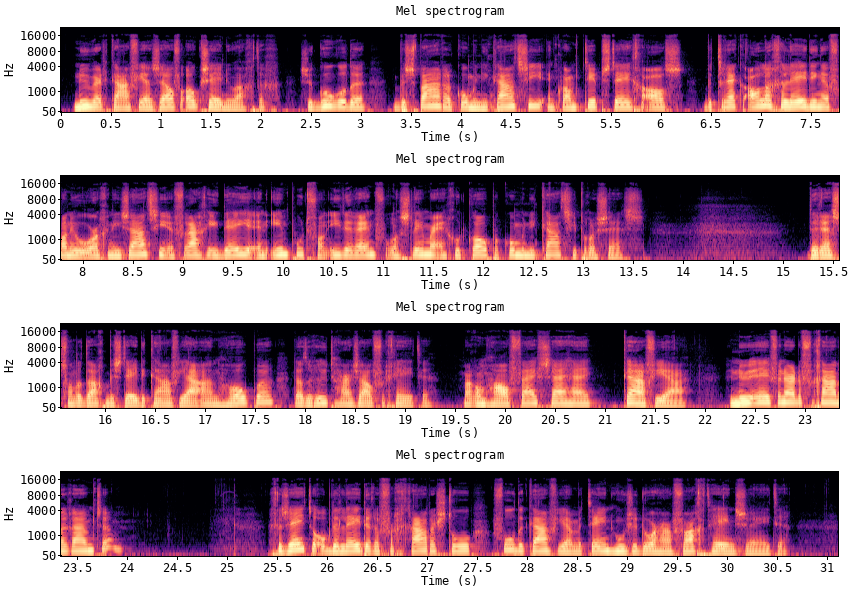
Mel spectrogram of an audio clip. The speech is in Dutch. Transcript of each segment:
Nu werd Kavia zelf ook zenuwachtig. Ze googelde besparen communicatie en kwam tips tegen als: betrek alle geledingen van uw organisatie en vraag ideeën en input van iedereen voor een slimmer en goedkoper communicatieproces. De rest van de dag besteedde Kavia aan hopen dat Ruud haar zou vergeten. Maar om half vijf zei hij: Kavia, nu even naar de vergaderruimte. Gezeten op de lederen vergaderstoel voelde Kavia meteen hoe ze door haar vacht heen zweette.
